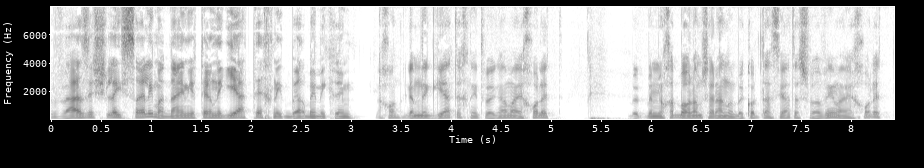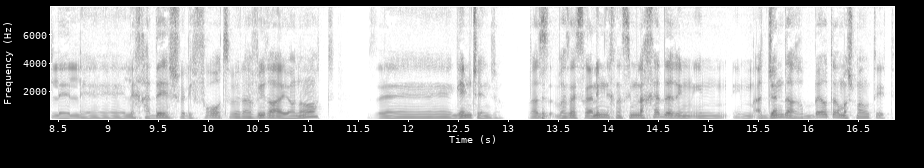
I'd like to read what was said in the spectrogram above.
ואז יש לישראלים עדיין יותר נגיעה טכנית בהרבה מקרים. נכון, גם נגיעה טכנית וגם היכולת, במיוחד בעולם שלנו, בכל תעשיית השבבים, היכולת לחדש ולפרוץ ולהביא רעיונות, זה Game Changer. ואז, ואז הישראלים נכנסים לחדר עם, עם, עם אג'נדה הרבה יותר משמעותית.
